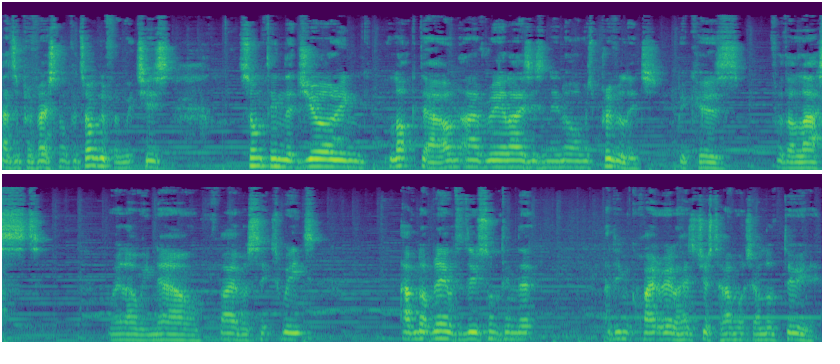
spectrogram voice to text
as a professional photographer, which is something that during lockdown I've realised is an enormous privilege because for the last, where are we now, five or six weeks, I've not been able to do something that I didn't quite realise just how much I love doing it.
